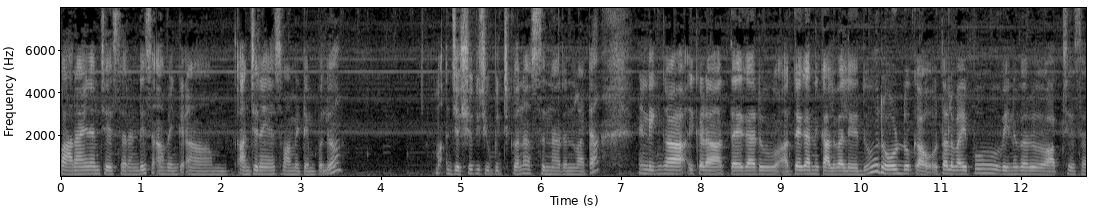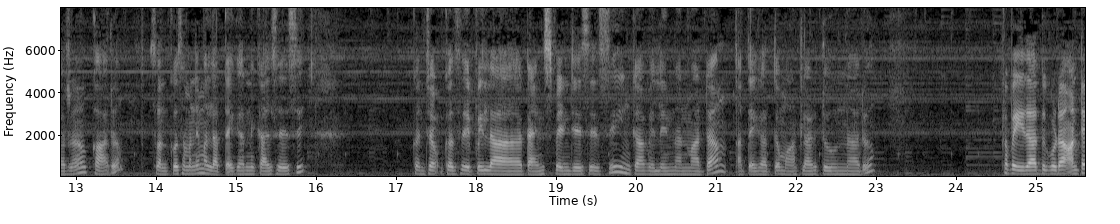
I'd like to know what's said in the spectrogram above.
పారాయణం చేస్తారండి. వెంక ఆంజనేయ స్వామి టెంపుల్. మా జస్సుకి చూపించుకొని వస్తున్నారనమాట అండ్ ఇంకా ఇక్కడ అత్తయ్య గారు అత్తయ్య గారిని కలవలేదు. రోడ్డు అవతల వైపు వేణుగారు ఆఫ్ చేశారు కారు. సో అందుకోసమని మళ్ళీ అత్తయ్య గారిని కలిసేసి కొంచెం కొద్దిసేపు ఇలా టైం స్పెండ్ చేసేసి ఇంకా వెళ్ళిందనమాట అత్తయ్య గారితో మాట్లాడుతూ ఉన్నారు. ఇంకా వేదార్థ్ కూడా అంటే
